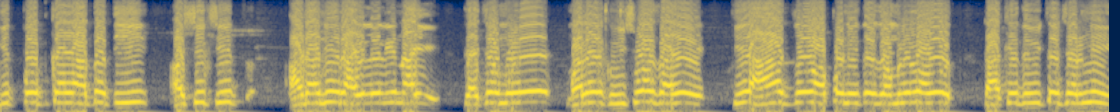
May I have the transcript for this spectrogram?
इतपत काय आता ती अशिक्षित अडाणी राहिलेली नाही. त्याच्यामुळे मला एक विश्वास आहे की आज जो आपण इथे जमलेलो आहोत टाकेदेवीच्या चरणी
